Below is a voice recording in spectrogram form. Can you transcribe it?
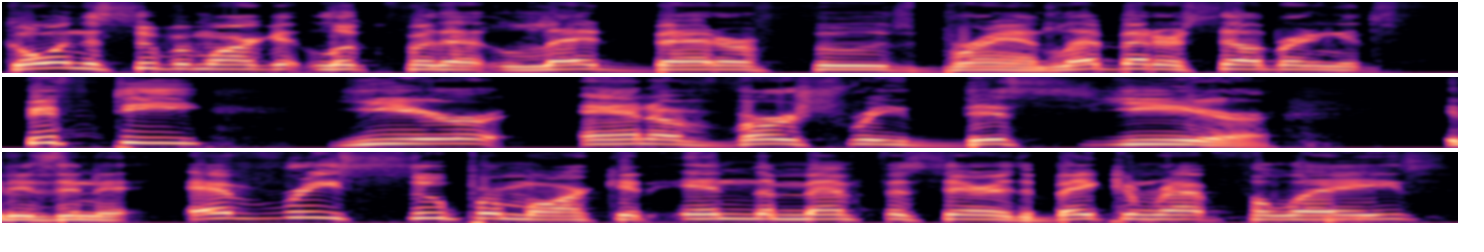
go in the supermarket, look for that Leadbetter Foods brand. Leadbetter celebrating its 50-year anniversary this year. It is in every supermarket in the Memphis area. The bacon wrap fillets.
